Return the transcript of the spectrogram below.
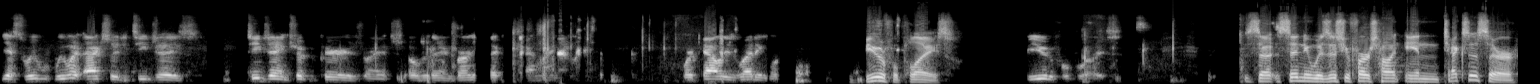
Yes, we we went actually to TJ's TJ and Trip Superior's ranch over there in Boerne, Texas. where Callie's wedding was. Beautiful place. Beautiful place. So, Sydney, was this your first hunt in Texas, or?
